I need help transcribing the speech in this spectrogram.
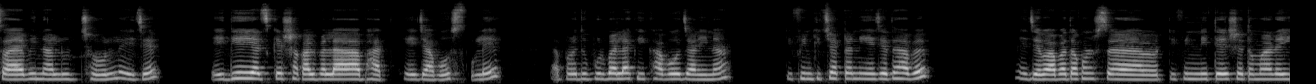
সয়াবিন আলুর ঝোল, এই যে, এই দিয়েই আজকে সকালবেলা ভাত খেয়ে যাব স্কুলে। তারপরে দুপুরবেলা কি খাব জানি না। টিফিন কিছু একটা নিয়ে যেতে হবে। এই যে বাবা তখন টিফিন নিতে এসে তোমার এই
